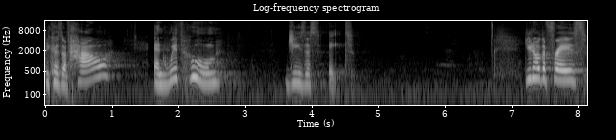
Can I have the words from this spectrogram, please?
because of how and with whom Jesus ate. Do you know the phrase,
